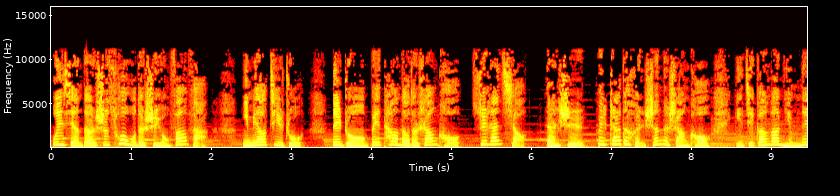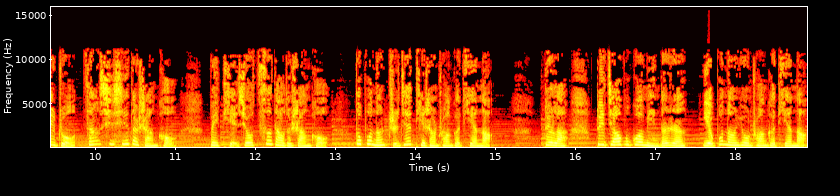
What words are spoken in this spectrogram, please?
危险的是错误的使用方法。你们要记住，那种被烫到的伤口虽然小，但是被扎得很深的伤口，以及刚刚你们那种脏兮兮的伤口，被铁锈刺到的伤口，都不能直接贴上创可贴呢。对了，对胶布过敏的人也不能用创可贴呢。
